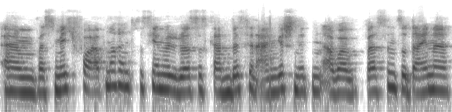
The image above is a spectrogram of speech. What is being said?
Was mich vorab noch interessieren würde, du hast es gerade ein bisschen angeschnitten, aber was sind so deine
